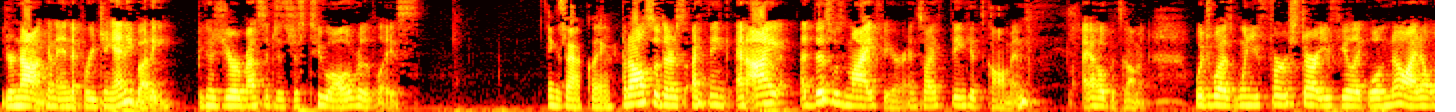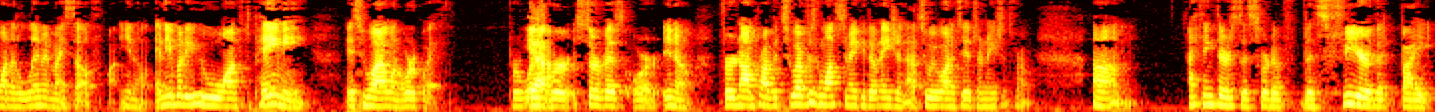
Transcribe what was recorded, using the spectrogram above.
you're not going to end up reaching anybody because your message is just too all over the place. Exactly. But also there's, I think, and I, this was my fear, and so I think it's common. I hope it's common. Which was when you first start, you feel like, well, no, I don't want to limit myself. You know, anybody who wants to pay me is who I want to work with for whatever yeah. service or, you know, for nonprofits, whoever wants to make a donation, that's who we want to get donations from. Um, I think there's this sort of, this fear that by,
